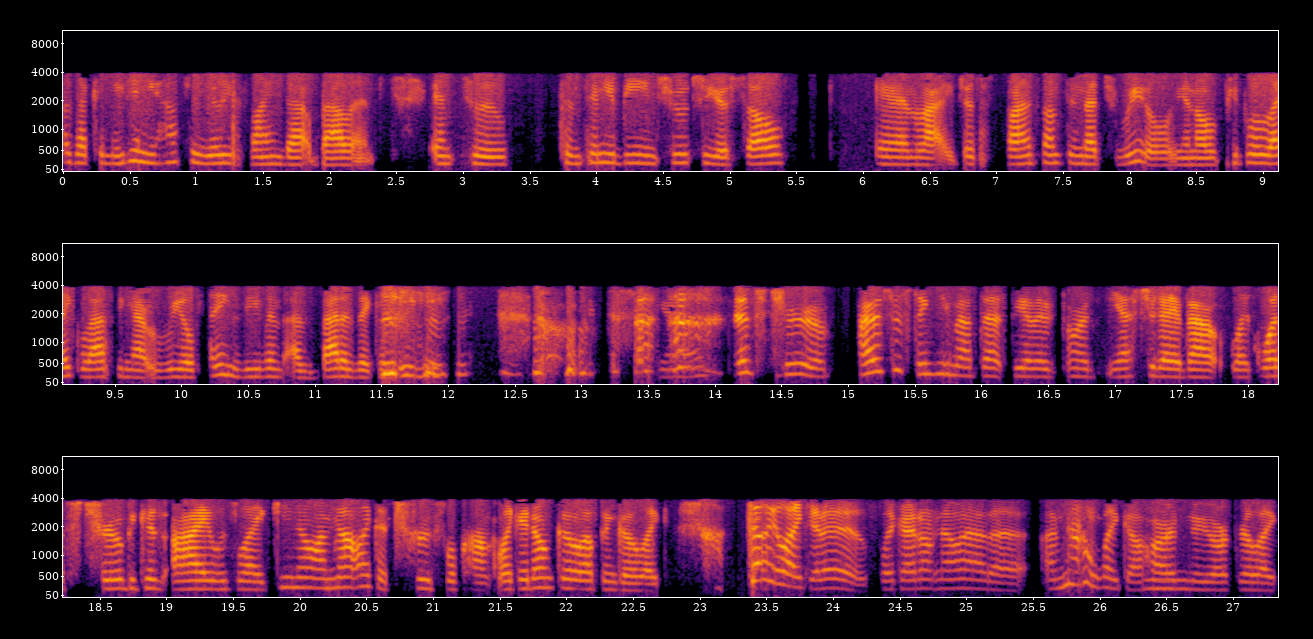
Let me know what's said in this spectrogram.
as a comedian, you have to really find that balance and to continue being true to yourself and like just find something that's real. You know, people like laughing at real things, even as bad as they can be. you know? It's true. I was just thinking about that the other or yesterday about like what's true because I was like, you know, I'm not like a truthful com like I don't go up and go like tell you like it is. Like I don't know how to I'm not like a hard New Yorker like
